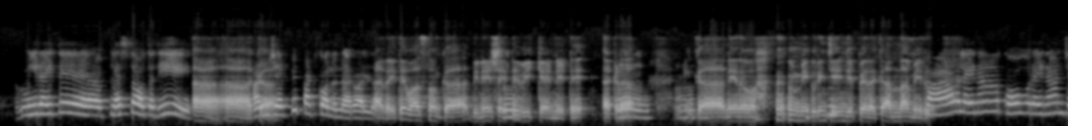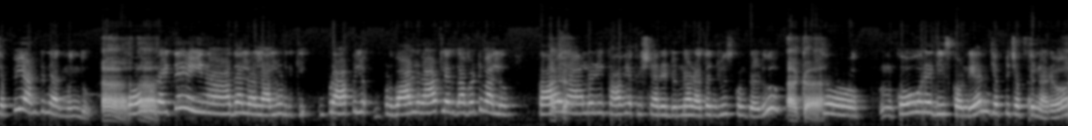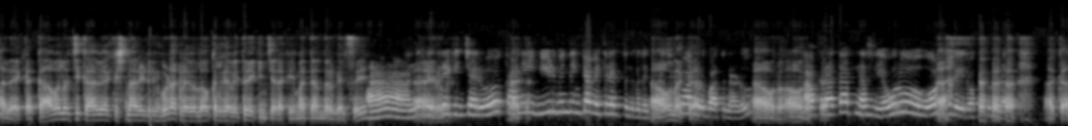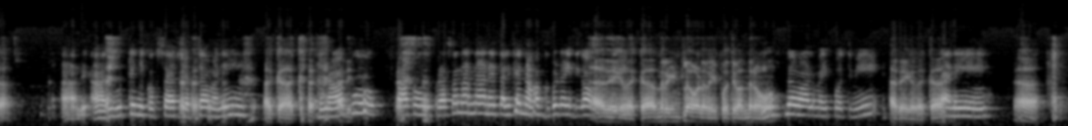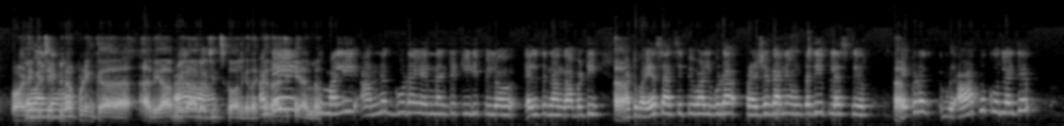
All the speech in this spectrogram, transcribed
మీరైతే ప్లస్ అవుతది అని చెప్పి పట్టుకొని ఉన్నారు వాళ్ళు. అదైతే వాస్తవం కా దినేష్ అయితే వీక్ క్యాండిడేటే అక్కడ. ఇంకా నేను మీ గురించి ఏం చెప్పేదక్క అన్నా మీరు. కావాలైనా కోవూరైనా అని చెప్పి అంటున్నారు ముందు. ఆ, కోవూరు అయితే ఈయన ఆదాలు వాళ్ళ అల్లుడికి. ఇప్పుడు ఆ పిల్ల ఇప్పుడు వాళ్ళు రావట్లేదు కాబట్టి వాళ్ళు కావాలి ఆల్రెడీ కావ్య కృష్ణారెడ్డి ఉన్నాడు అతను చూసుకుంటాడు. సో కోవూరే తీసుకోండి అని చెప్పి చెప్తున్నారు. అదే అక్క. కావలొచ్చి కావ్య కృష్ణారెడ్డిని కూడా అక్కడ లోకల్గా వ్యతిరేకించారు ఈ మధ్య అందరూ కలిసి. వ్యతిరేకించారు. కానీ వీడి మీద ఇంకా వ్యతిరేకుతుంది కదా పోతున్నాడు. అవును అవును ఆ ప్రతాప్ అసలు ఎవరు ఓటు కూడా అది అది ఊరికే నీకు ఒకసారి చెప్తామని నాకు పాపం ప్రసన్న అన్న అనే తలకే నాకు కూడా ఇదిగా. అదే కదక్క అందరం ఇంట్లో వాళ్ళం అయిపోతే అందరం ఇంట్లో వాళ్ళం అయిపోతుంది అదే కదక్క కానీ వాళ్ళు వాళ్ళేమో- చెప్పినప్పుడు ఇంకా అది మీరు. ఆలోచించుకోవాలి అంటే రాజకీయాల్లో మళ్ళీ అన్నకు కూడా ఏంటంటే టీడీపీలో వెళ్తున్నాం కాబట్టి. అటు వైఎస్ఆర్సీపీ వాళ్ళు కూడా ప్రెషర్ గానే ఉంటది ప్లస్ ఎక్కడో ఆత్మకూరులో అయితే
